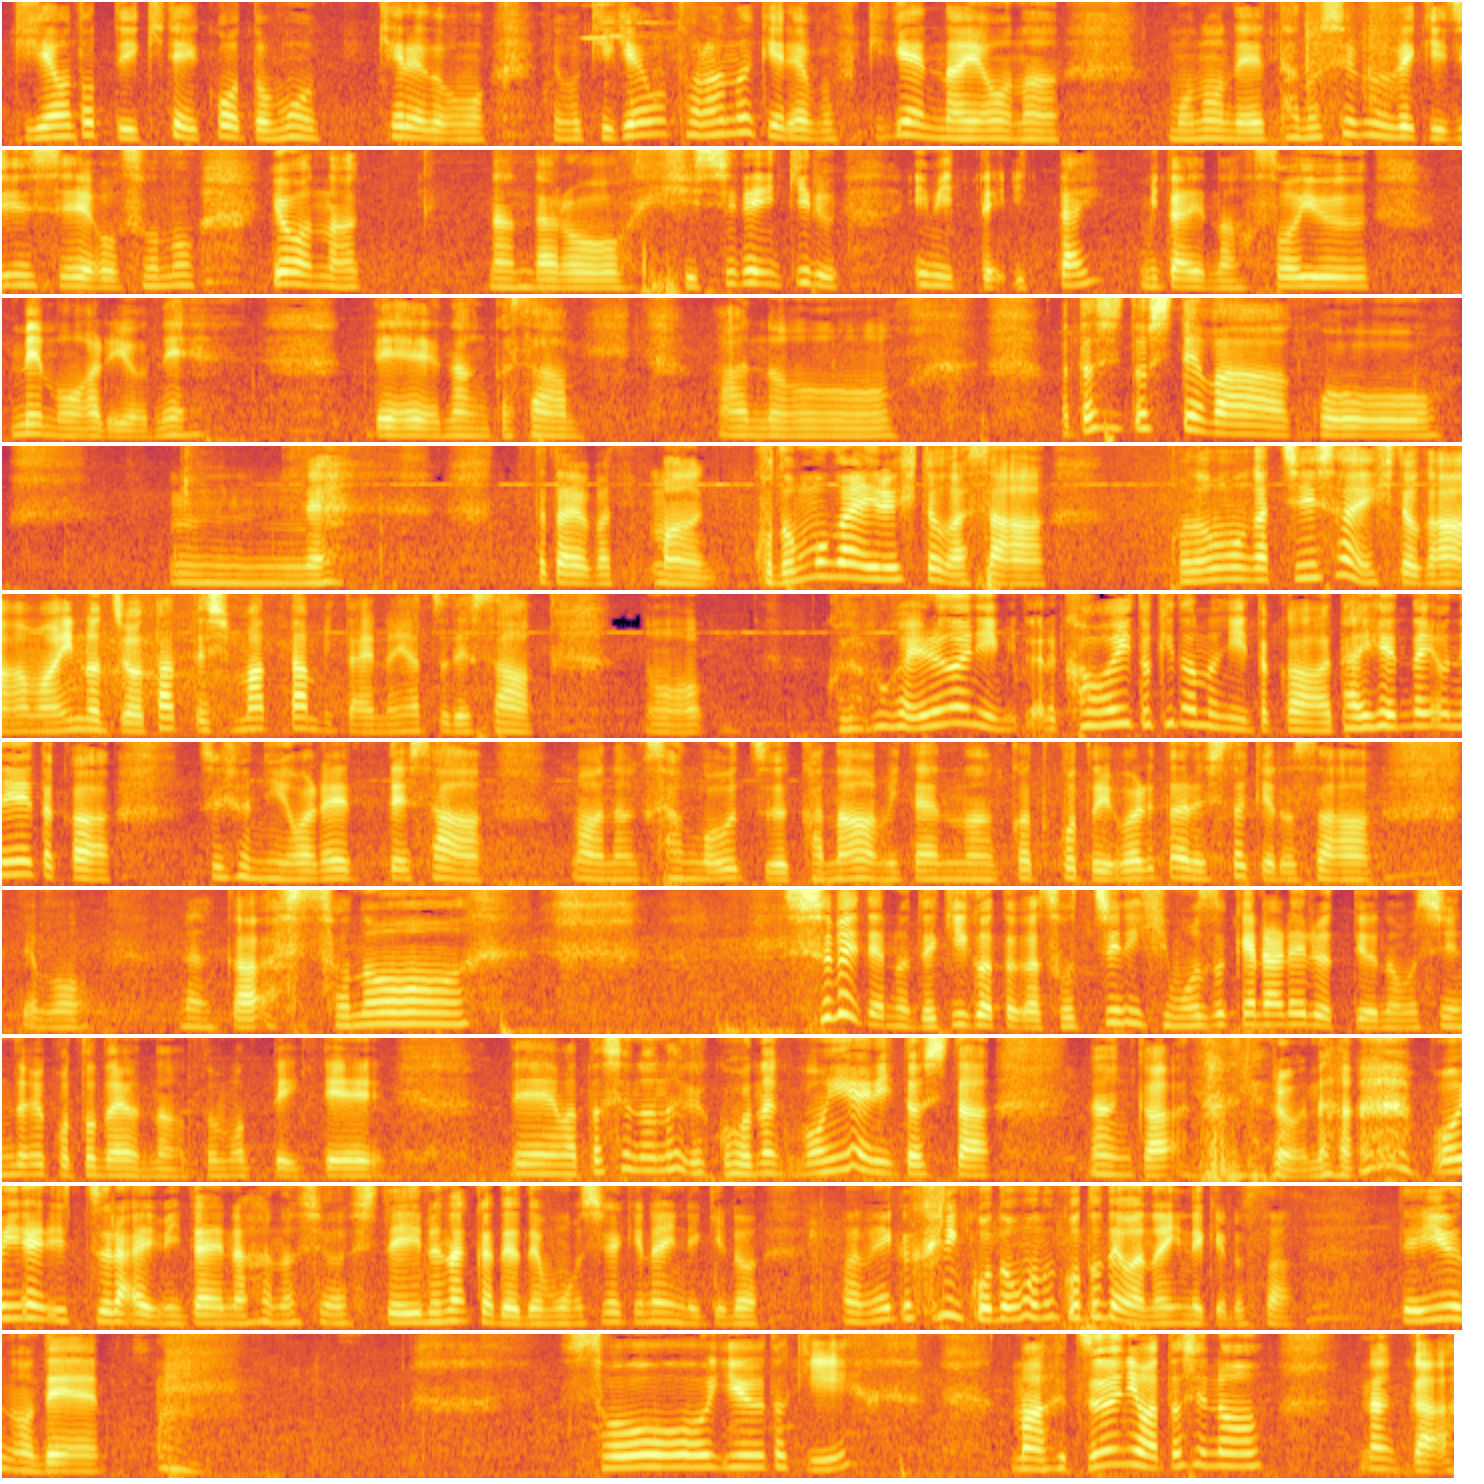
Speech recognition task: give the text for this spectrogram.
機嫌をとって生きていこうと思うけれどもでも機嫌を取らなければ不機嫌なようなもので楽しむべき人生をそのようななんだろう必死で生きる意味って一体みたいなそういう目もあるよねでなんかさあのー、私としてはこううんね例えばまあ子供がいる人がさ子供が小さい人が、まあ、命を絶ってしまったみたいなやつでさ、の子供がいるのにみたいな可愛い時なのにとか大変だよねとかそういうふうに言われてさまあなんか産後うつかなみたいなこと言われたりしたけどさでもなんかその全ての出来事がそっちに紐付けられるっていうのもしんどいことだよなと思っていてで私のなんかこうなんかぼんやりとしたなんかなんだろうなぼんやり辛いみたいな話をしている中でで申し訳ないんだけど、まあ、明確に子供のことではないんだけどさっていうのでそういう時まあ普通に私のなんか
